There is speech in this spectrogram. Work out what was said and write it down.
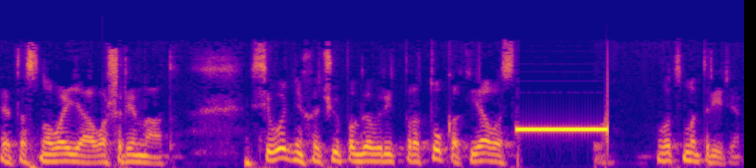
Это снова я, ваш Ренат. Сегодня хочу поговорить про то, как я вас Вот смотрите.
